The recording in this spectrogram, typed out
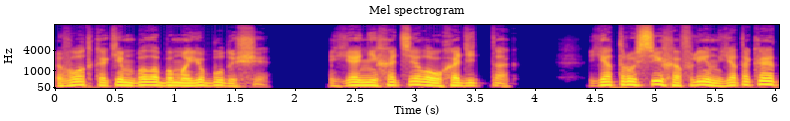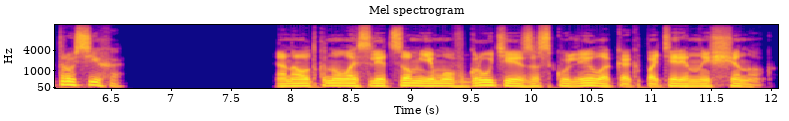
Вот каким было бы мое будущее. Я не хотела уходить так. Я трусиха, Флин, я такая трусиха. Она уткнулась лицом ему в грудь и заскулила, как потерянный щенок.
